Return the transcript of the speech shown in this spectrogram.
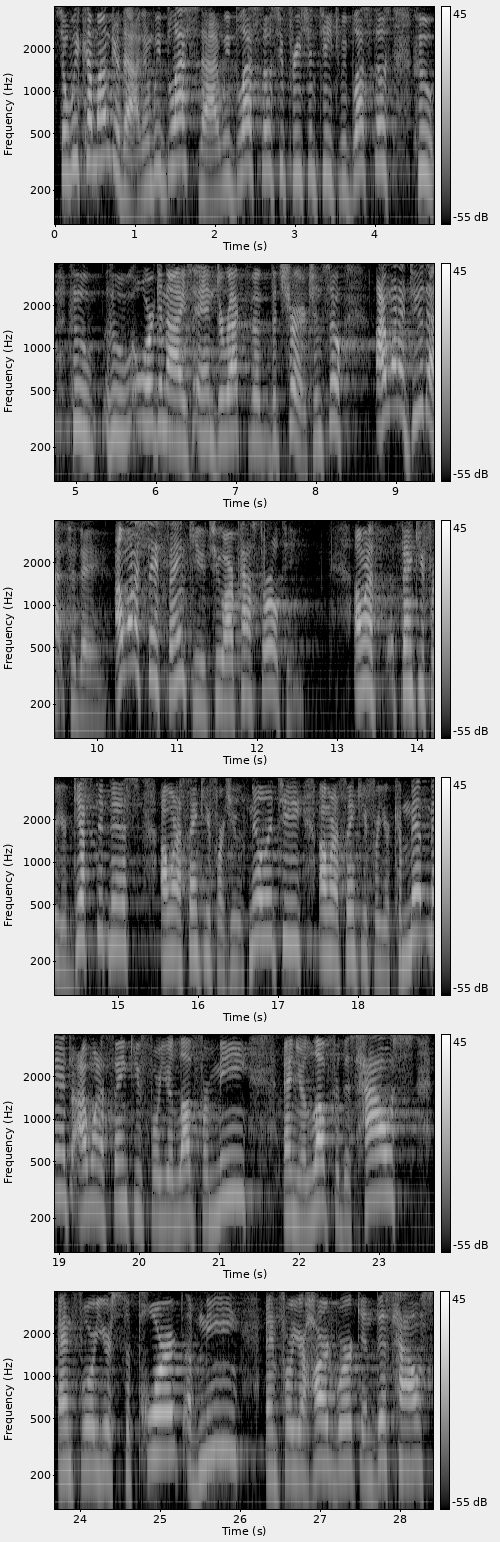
So we come under that and we bless that. We bless those who preach and teach. We bless those who, who, who organize and direct the, the church. And so I want to do that today. I want to say thank you to our pastoral team. I want to thank you for your giftedness. I want to thank you for humility. I want to thank you for your commitment. I want to thank you for your love for me and your love for this house and for your support of me and for your hard work in this house.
